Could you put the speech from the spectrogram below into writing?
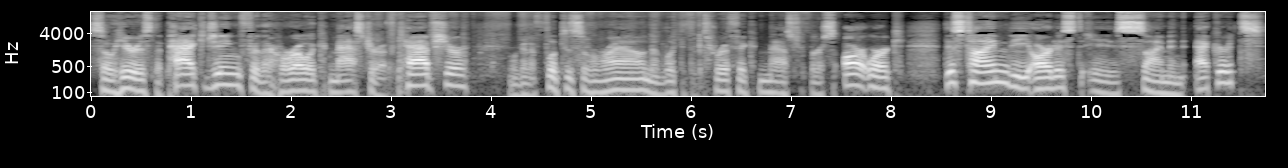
So here is the packaging for the Heroic Master of Capture. We're going to flip this around and look at the terrific Masterverse artwork. This time the artist is Simon Eckert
